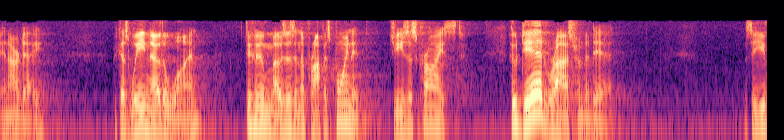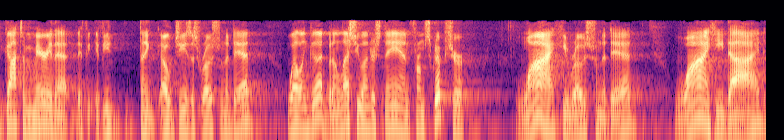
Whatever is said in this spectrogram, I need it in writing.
in our day because we know the one to whom Moses and the prophets pointed Jesus Christ, who did rise from the dead See, you've got to marry that. If, if you think, oh, Jesus rose from the dead, well and good. But unless you understand from Scripture why he rose from the dead, why he died,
